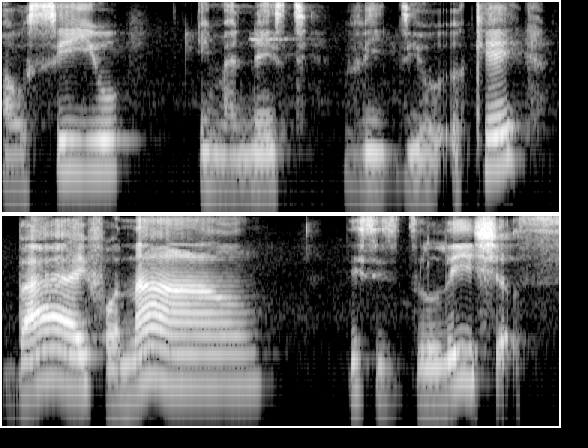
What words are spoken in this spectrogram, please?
I will see you in my next video okay? Bye for now this is delicious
